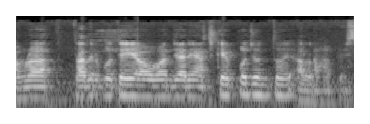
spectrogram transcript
আমরা তাদের প্রতি আহ্বান জানিয়ে আজকে পর্যন্তই। আল্লাহ হাফেজ।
